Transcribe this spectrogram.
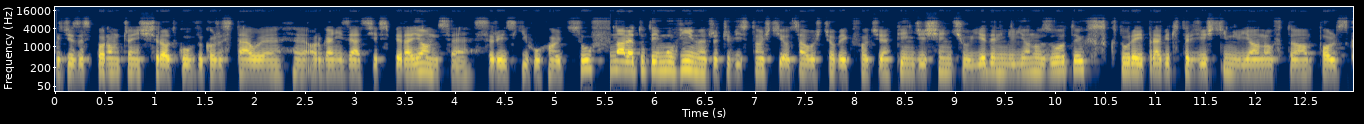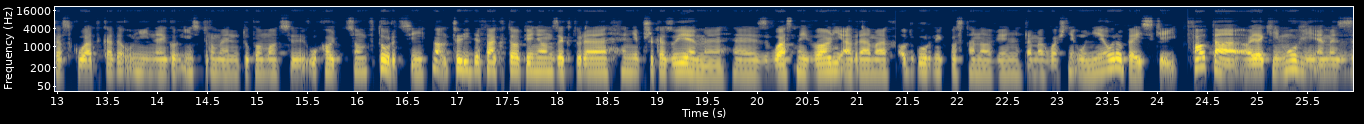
gdzie ze sporą część środków wykorzystały e, organizacje wspierające syryjskich uchodźców. No ale tutaj mówimy w rzeczywistości o całościowej kwocie 51 milionów złotych, z której prawie 40 milionów to polska składka do unijnego instrumentu pomocy uchodźcom w Turcji no, czyli de facto pieniądze, które nie przekazujemy e, z własnej woli, a w ramach odgórnych postanowień w ramach właśnie Unii Europejskiej. Kwota, o jakiej mówi MSZ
